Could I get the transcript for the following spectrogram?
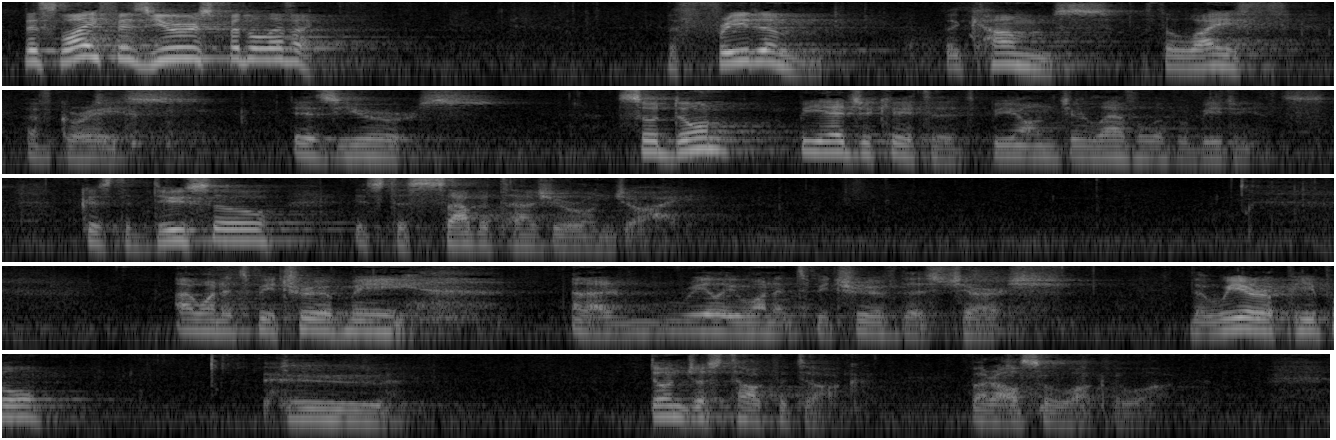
This life is yours for the living. The freedom that comes with the life of grace is yours. So don't be educated beyond your level of obedience, because to do so is to sabotage your own joy. I want it to be true of me, and I really want it to be true of this church, that we are a people who don't just talk the talk, but also walk the walk.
